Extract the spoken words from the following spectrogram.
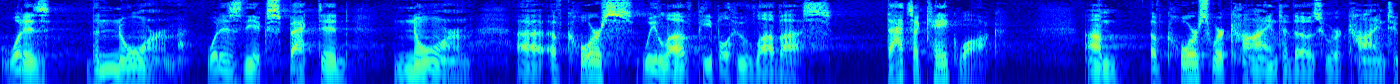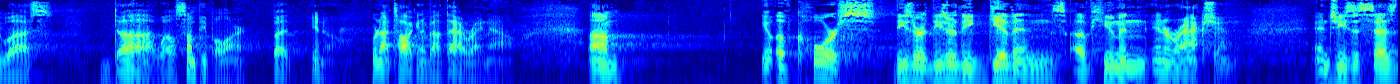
what is the norm, what is the expected norm. Uh, of course, we love people who love us. That's a cakewalk. Um, of course, we're kind to those who are kind to us. Duh. Well, some people aren't, but you know, we're not talking about that right now. Um, you know, of course, these are these are the givens of human interaction, and Jesus says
